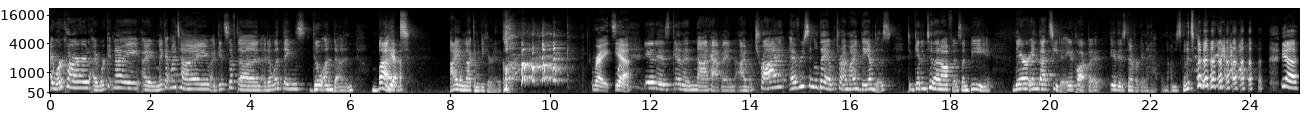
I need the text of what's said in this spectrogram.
I work hard. I work at night. I make up my time. I get stuff done. I don't let things go undone. But Yeah. I am not going to be here at 8 o'clock. Right. Like, yeah. it is going to not happen. I will try every single day. I will try my damnedest to get into that office and be there in that seat at 8 o'clock. But it is never going to happen. I'm just going to tell you right now. Yeah.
